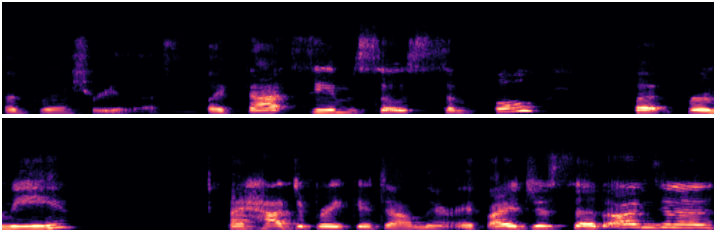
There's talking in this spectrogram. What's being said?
a grocery list. Like that seems so simple, but for me, I had to break it down there. If I just said, oh, I'm gonna,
